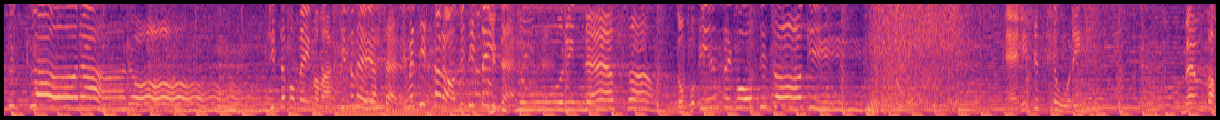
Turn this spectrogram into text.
Att du klarar av. Titta på mig mamma, titta när jag gör så här. Men titta då, du tittar Lite inte! snor i näsan, de får inte gå till dagis. Är lite snorig. Men vad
